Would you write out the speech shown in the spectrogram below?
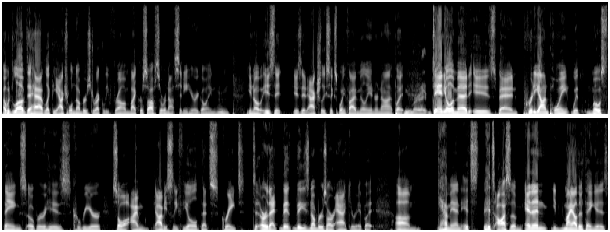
I would love to have like the actual numbers directly from Microsoft, so we're not sitting here going, hmm, you know, is it is it actually six point five million or not? But right. Daniel Ahmed is been pretty on point with most things over his career, so I'm obviously feel that's great to, or that th- these numbers are accurate, but um yeah, man, it's it's awesome. And then my other thing is,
